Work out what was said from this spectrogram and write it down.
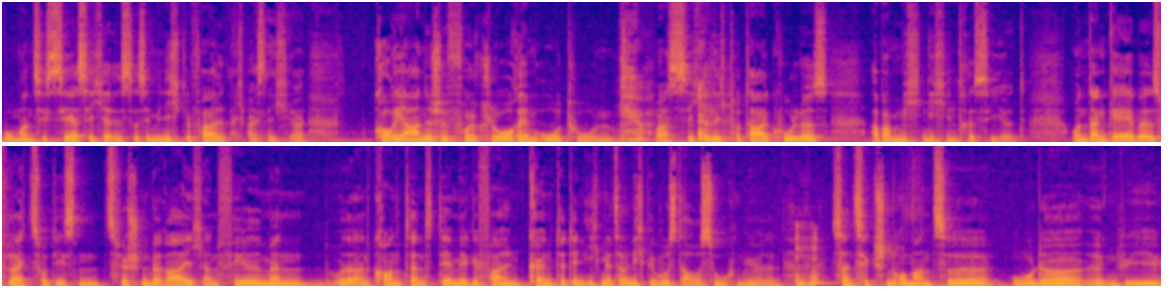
wo man sich sehr sicher ist, dass sie mir nicht gefallen. Ich weiß nicht, äh, koreanische Folklore im O-Ton, ja. was sicherlich total cool ist, aber mich nicht interessiert. Und dann gäbe es vielleicht so diesen Zwischenbereich an Filmen oder an Content, der mir gefallen könnte, den ich mir jetzt aber nicht bewusst aussuchen würde. Mhm. Science-Fiction-Romanze oder irgendwie,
